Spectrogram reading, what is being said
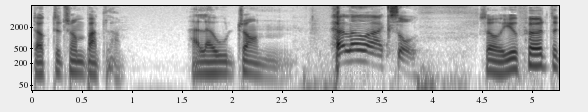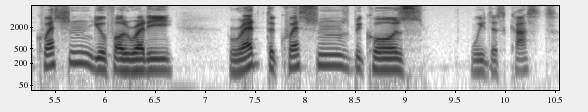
Dr. John Butler. Hello, John. Hello, Axel. So you've heard the question. You've already read the questions because we discussed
